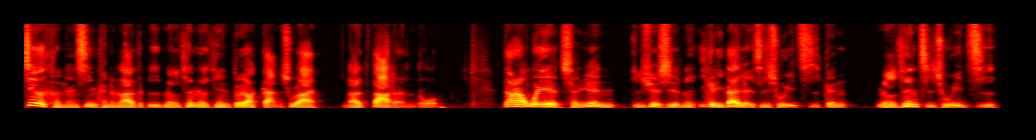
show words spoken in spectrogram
这个可能性可能来得比每天每天都要赶出来来的大的很多。当然，我也承认，的确是你一个礼拜累积出一集，跟每天挤出一集，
